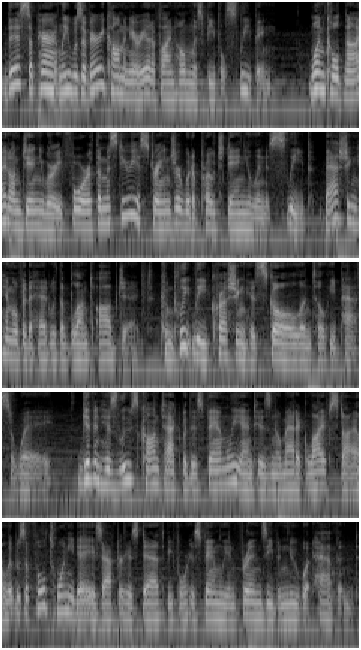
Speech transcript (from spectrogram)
This apparently was a very common area to find homeless people sleeping. One cold night on January 4th, a mysterious stranger would approach Daniel in his sleep, bashing him over the head with a blunt object, completely crushing his skull until he passed away. Given his loose contact with his family and his nomadic lifestyle, it was a full 20 days after his death before his family and friends even knew what happened.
